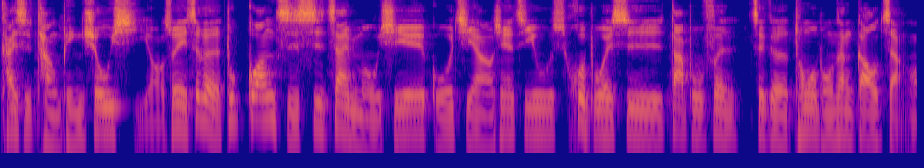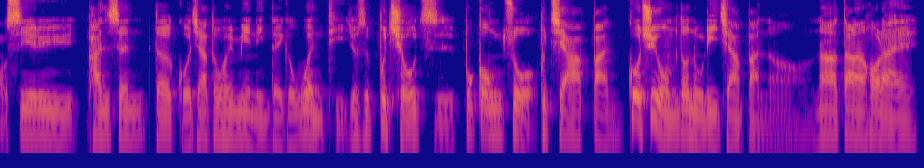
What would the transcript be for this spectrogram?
开始躺平休息哦，所以这个不光只是在某些国家哦，现在几乎会不会是大部分这个通货膨胀高涨哦，失业率攀升的国家都会面临的一个问题，就是不求职、不工作、不加班。过去我们都努力加班了哦，那当然后来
